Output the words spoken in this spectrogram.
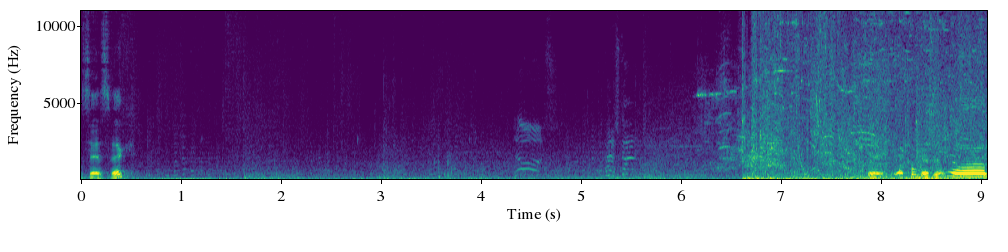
Ist er jetzt weg? Okay, er kommt jetzt. Oh,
